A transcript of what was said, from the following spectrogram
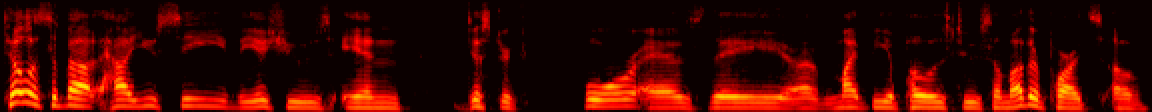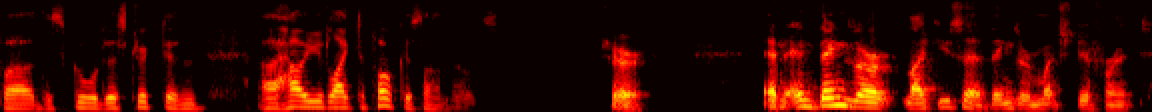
tell us about how you see the issues in District Four as they uh, might be opposed to some other parts of uh, the school district, and uh, how you'd like to focus on those. Sure. And, and things are like you said, things are much different.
